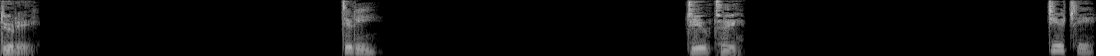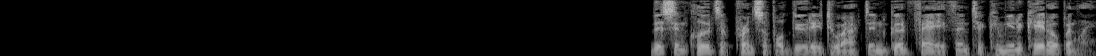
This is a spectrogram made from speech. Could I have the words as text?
Duty. duty, duty, duty, This includes a principal duty to act in good faith and to communicate openly.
